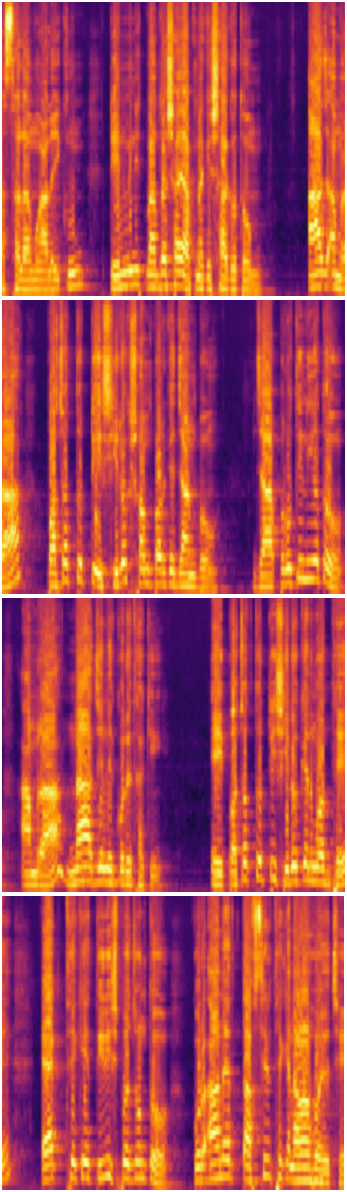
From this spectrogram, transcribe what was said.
আসসালামু আলাইকুম। টেন মিনিট মাদ্রাসায় আপনাকে স্বাগতম। আজ আমরা পঁচাত্তরটি শিরক সম্পর্কে জানব, যা প্রতিনিয়ত আমরা না জেনে করে থাকি। এই পঁচাত্তরটি শিরকের মধ্যে এক থেকে তিরিশ পর্যন্ত কোরআনের তাফসির থেকে নেওয়া হয়েছে,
